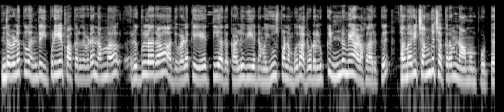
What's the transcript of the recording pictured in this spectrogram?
இந்த விளக்கு வந்து இப்படியே பார்க்குறத விட நம்ம ரெகுலராக அது விளக்கை ஏற்றி அதை கழுவி நம்ம யூஸ் பண்ணும்போது அதோட லுக்கு இன்னுமே அழகாக இருக்குது அது மாதிரி சங்கு சக்கரம் நாமம் போட்டு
